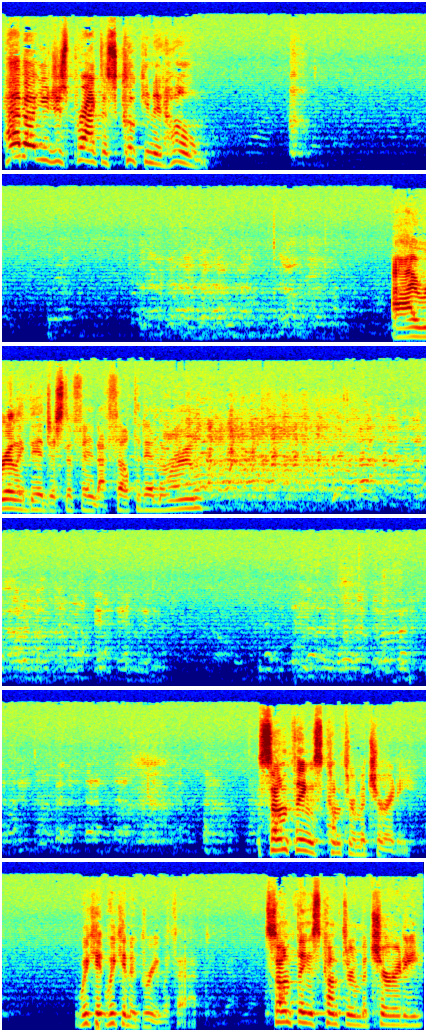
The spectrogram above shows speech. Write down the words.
How about you just practice cooking at home? I really did just offend. I felt it in the room. Some things come through maturity. We can, we can agree with that. Some things come through maturity,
